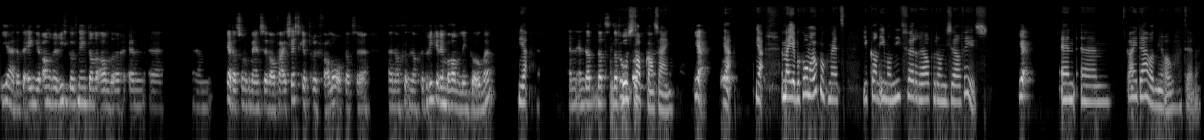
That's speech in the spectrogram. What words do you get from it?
ja, dat de een weer andere risico's neemt dan de ander. En ehm, ja, dat sommige mensen wel vijf, zes keer terugvallen of dat ze nog, nog drie keer in behandeling komen. Ja. En, en dat, dat, dat een stap kan zijn. Ja. Ja. ja. Maar je begon ook nog met, je kan iemand niet verder helpen dan die zelf is. Ja. En ehm, kan je daar wat meer over vertellen?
